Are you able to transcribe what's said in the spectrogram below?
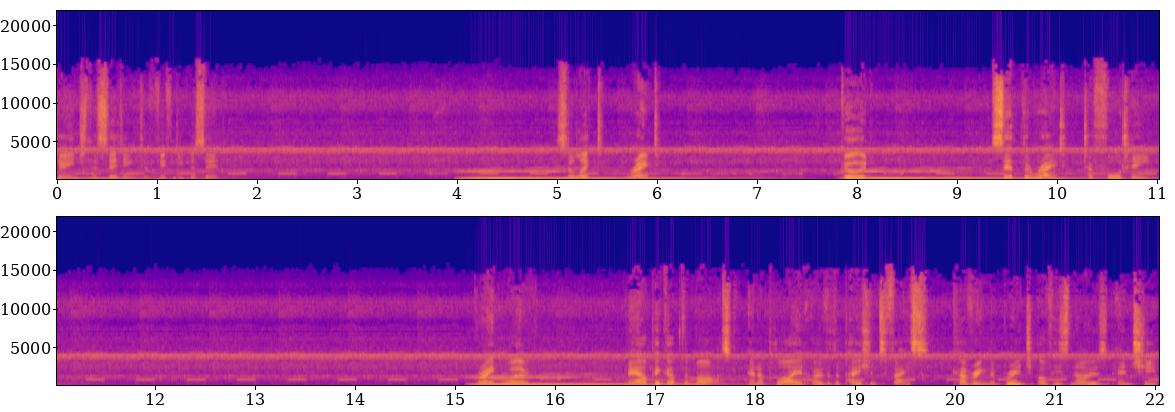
Change the setting to 50%. Select rate. Good. Set the rate to 14. Great work. Now pick up the mask and apply it over the patient's face, covering the bridge of his nose and chin.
